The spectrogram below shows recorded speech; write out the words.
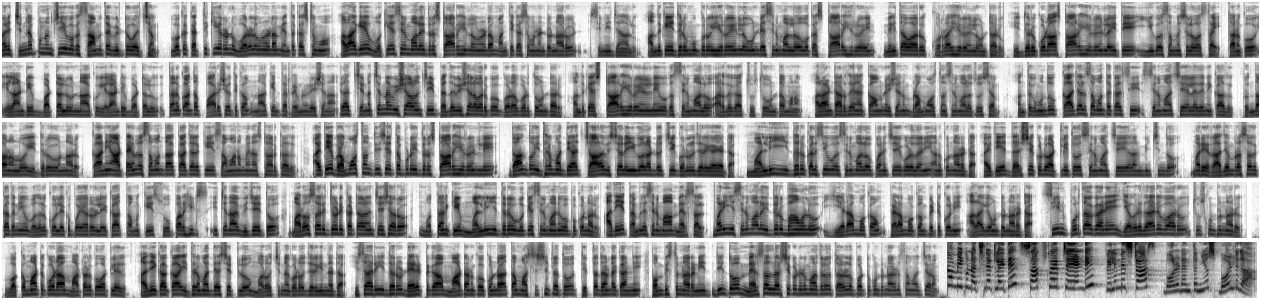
మరి చిన్నప్పటి నుంచి ఒక సామెత వింటూ వచ్చాం. ఒక కత్తికి రెండు వరలు ఉండడం ఎంత కష్టమో అలాగే ఒకే సినిమాలో ఇద్దరు స్టార్ హీరోలు ఉండడం అంతే కష్టమని అంటున్నారు సినీ జనాలు. అందుకే ఇద్దరు ముగ్గురు హీరోయిన్లు ఉండే సినిమాల్లో ఒక స్టార్ హీరోయిన్ మిగతా వారు కుర్ర హీరోయిన్లు ఉంటారు. ఇద్దరు కూడా స్టార్ హీరోయిన్లు అయితే ఈగో సమస్యలు వస్తాయి. తనకు ఇలాంటి బట్టలు నాకు ఇలాంటి బట్టలు తనకు అంత పారిశోతికం నాకు ఇంత రెమ్యునరేషన్ ఇలా చిన్న చిన్న విషయాల నుంచి పెద్ద విషయాల వరకు గొడవ పడుతూ ఉంటారు. అందుకే స్టార్ హీరోయిన్లని ఒక సినిమాలో అరుదుగా చూస్తూ ఉంటాం మనం. అలాంటి అరుదైన కాంబినేషన్ బ్రహ్మోత్సవం సినిమాలో చూసాం అంతకుముందు కాజల్ సమంత కలిసి సినిమా చేయలేదని కాదు. బృందావనంలో ఇద్దరు ఉన్నారు. కానీ ఆ టైంలో సమంత కాజల్కి సమానమైన స్టార్ కాదు. అయితే బ్రహ్మోత్సవం తీసేటప్పుడు ఇద్దరు స్టార్ హీరోయిన్లే. దాంతో ఇద్దరి మధ్య చాలా విషయాలు ఈగోలు అడ్డొచ్చి గొడవలు జరిగాయట. మళ్ళీ ఇద్దరు కలిసి ఓ సినిమాలో పని చేయకూడదని అనుకున్నారట. అయితే దర్శకుడు అట్లీతో సినిమా చేయాలనిపించిందో మరి రాజం ప్రసాద్ కథని వదులుకోలేకపోయారో లేక తమకి సూపర్ హిట్స్ ఇచ్చిన విజయ్తో మరోసారి జోడి కట్టాలని చేశారో మొత్తానికి మళ్ళీ ఇద్దరు ఒకే సినిమాని ఒప్పుకున్నారు. అదే తమిళ సినిమా మెర్సల్. మరి ఈ సినిమాలో ఇద్దరు భామలు ఎడ ముఖం పెడ ముఖం పెట్టుకొని అలాగే ఉంటున్నారట. సీన్ పూర్తవగానే ఎవరిదారి వారు చూసుకుంటున్నారు. ఒక్క మాట కూడా మాట్లాడుకోవట్లేదు. అదీకాక ఇద్దరి మధ్య సెట్లో మరో చిన్న గొడవ జరిగిందట. ఈసారి ఇద్దరు డైరెక్ట్గా మాట అనుకోకుండా తమ అసిస్టెంట్లతో తిట్టదండకాన్ని పంపిస్తున్నారని దీంతో మెర్సల్ దర్శకుడు నిర్మాతలు తలలు పట్టుకుంటున్నారని సమాచారం. మీకు నచ్చినట్లయితే సబ్స్క్రైబ్ చేయండి. ఫిలిం స్టార్స్ బోలెడంత న్యూస్ బోల్డ్గా.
